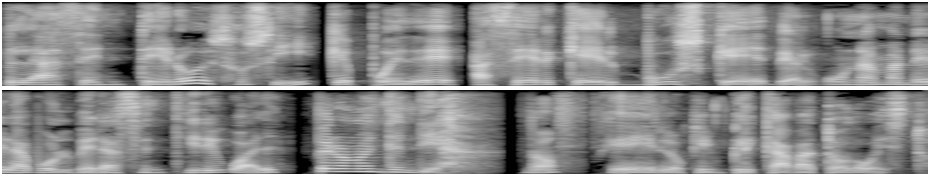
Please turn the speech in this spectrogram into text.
placentero, eso sí, que puede hacer que él busque de alguna manera volver a sentir igual, pero no entendía. ¿no? Eh, lo que implicaba todo esto.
